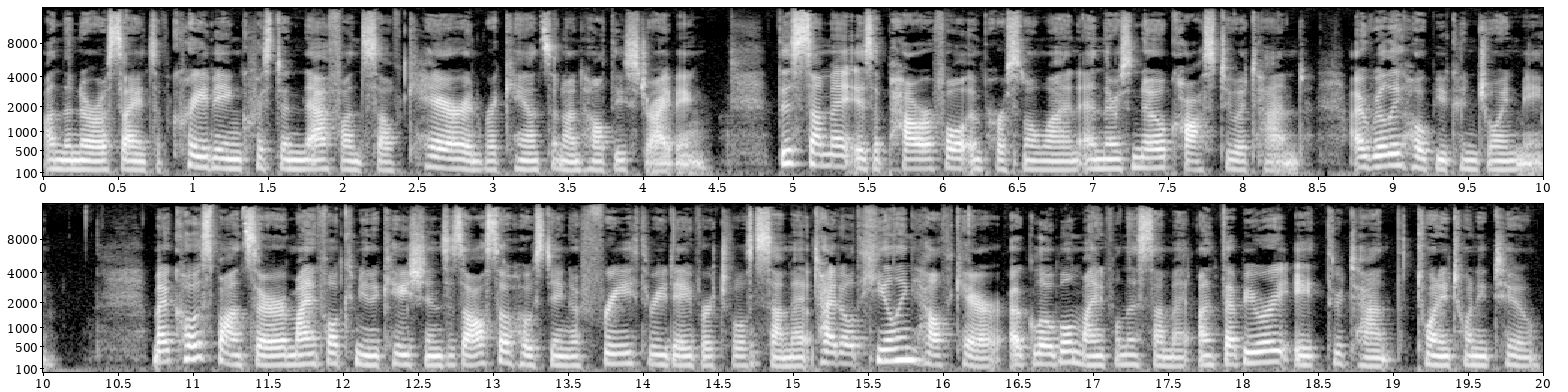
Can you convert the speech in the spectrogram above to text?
on the neuroscience of craving, Kristin Neff on self care, and Rick Hanson on healthy striving. This summit is a powerful and personal one, and there's no cost to attend. I really hope you can join me. My co sponsor, Mindful Communications, is also hosting a free three day virtual summit titled Healing Healthcare, a Global Mindfulness Summit on February 8th through 10th, 2022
